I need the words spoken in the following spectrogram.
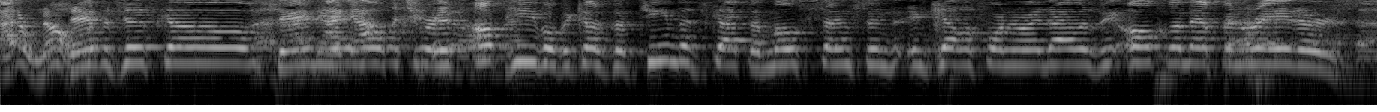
I don't know. San Francisco, San Diego. got what you were it's going upheaval because the team that's got the most sense in, in California right now is the Oakland effing Raiders.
